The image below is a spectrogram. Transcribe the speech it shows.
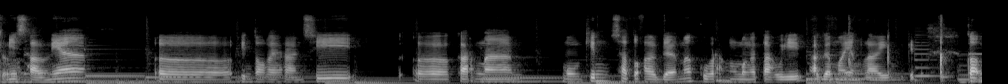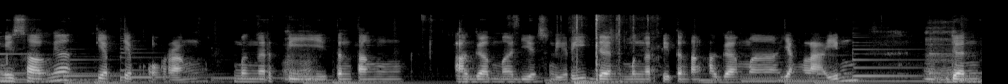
betul. misalnya eh, intoleransi eh, karena mungkin satu agama kurang mengetahui agama yang lain gitu. Kalau misalnya tiap-tiap orang mengerti tentang agama dia sendiri dan mengerti tentang agama yang lain Mm-mm. dan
